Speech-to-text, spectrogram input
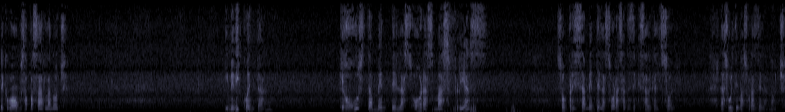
de cómo vamos a pasar la noche. Y me di cuenta que justamente las horas más frías son precisamente las horas antes de que salga el sol, las últimas horas de la noche.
